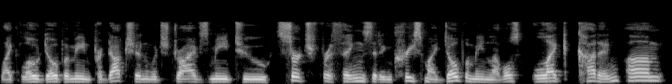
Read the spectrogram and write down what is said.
like low dopamine production, which drives me to search for things that increase my dopamine levels, like cutting. Um,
